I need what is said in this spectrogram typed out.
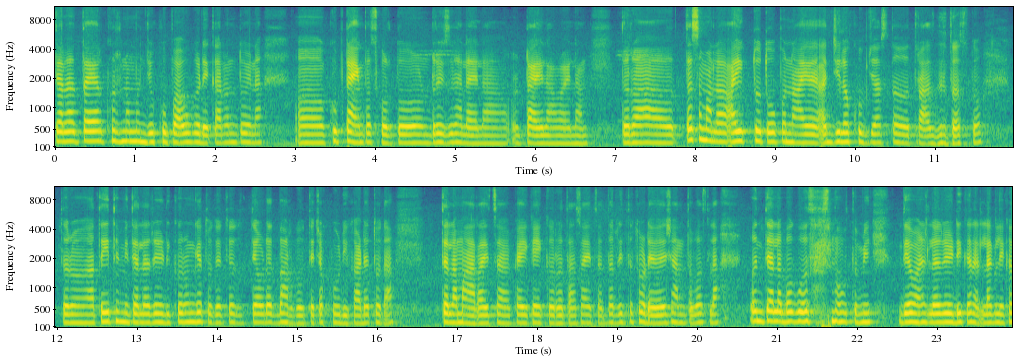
त्याला तयार करणं म्हणजे खूप अवघड आहे. कारण तो आहे ना खूप टाईमपास करतो ड्रेस घालायला टाय लावायला. तर तसं मला ऐकतो तो पण आय आजीला खूप जास्त त्रास देत असतो. तर आता इथे मी त्याला रेडी करून घेत होते. तर तेवढ्यात भार्गव त्याच्या खोडी काढत होता. त्याला मारायचा काही काही करत असायचा. तर इथं थोड्या वेळ शांत बसला. पण त्याला बघवतच नव्हतं मी. देवांशला रेडी करायला लागले का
